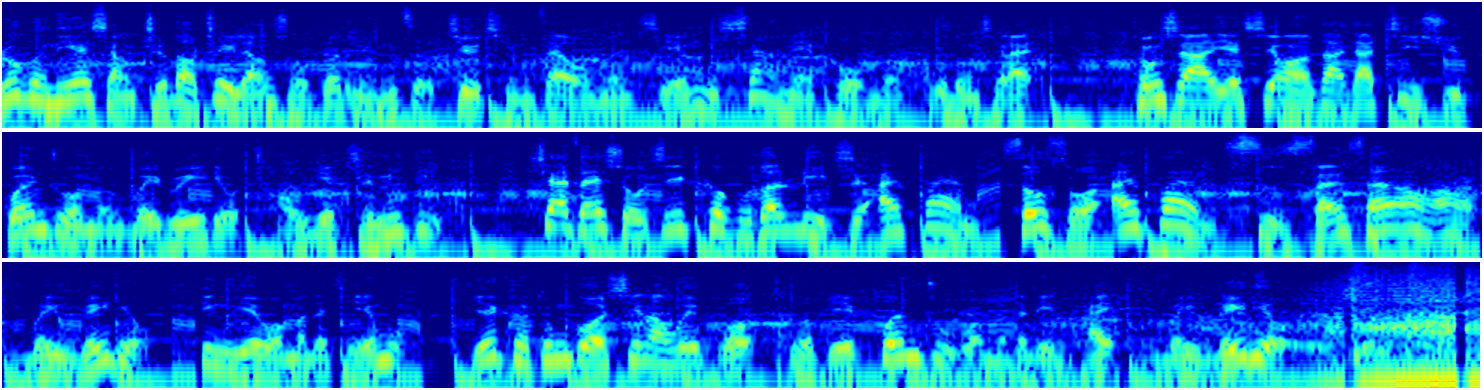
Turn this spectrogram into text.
如果你也想知道这两首歌的名字，就请在我们节目下面和我们互动起来。同时啊，也希望大家继续关注我们 We Radio 超越殖民地，下载手机客户端荔枝 FM，搜索 FM 四三三二二 We Radio，订阅我们的节目，也可通过新浪微博特别关注我们的电台 We Radio。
